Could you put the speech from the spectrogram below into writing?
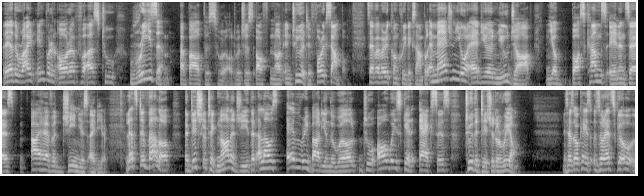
They are the right input in order for us to reason about this world, which is often not intuitive. For example, let's have a very concrete example. Imagine you are at your new job, your boss comes in and says, I have a genius idea. Let's develop a digital technology that allows everybody in the world to always get access to the digital realm. He says, okay, so, let's go,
